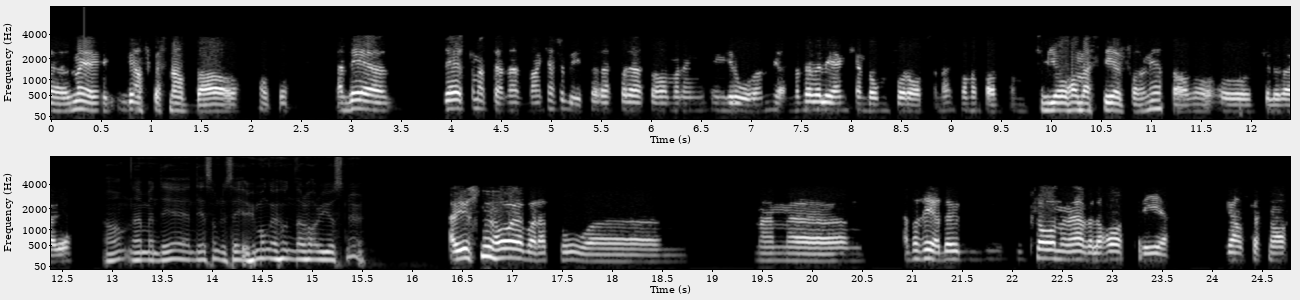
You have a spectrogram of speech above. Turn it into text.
Eh, de är ganska snabba och, och så. Men det, det ska man säga, man kanske byter. Rätt vad det är så har man en, en gråhund igen. Men det är väl egentligen de två raserna i sådana fall som, som jag har mest erfarenhet av och, och skulle välja. Ja, nej men det, det är som du säger. Hur många hundar har du just nu? Ja, Just nu har jag bara två. eh, Men eh, jag får se. Det, planen är väl att ha tre ganska snart.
